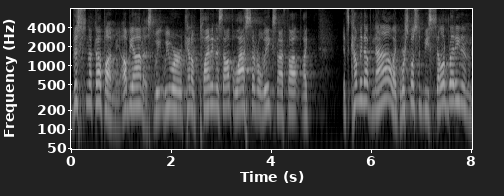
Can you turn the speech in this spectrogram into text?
this snuck up on me, I'll be honest. We, we were kind of planning this out the last several weeks, and I thought, like, it's coming up now. Like, we're supposed to be celebrating and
